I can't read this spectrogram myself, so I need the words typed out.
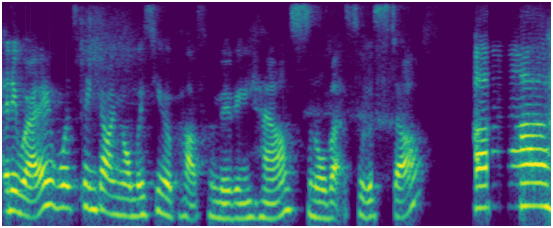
Anyway, what's been going on with you apart from moving house and all that sort of stuff? Uh,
